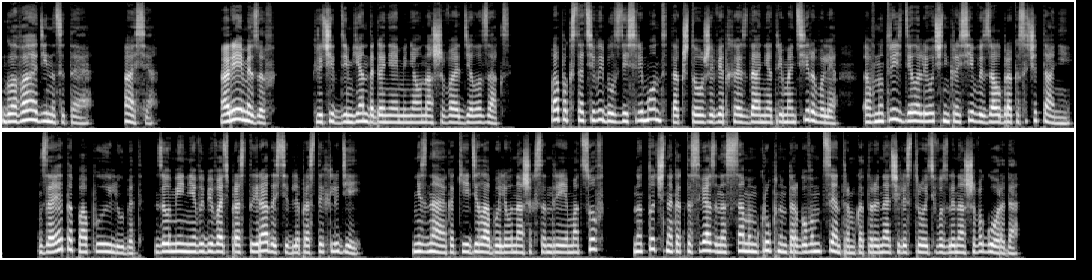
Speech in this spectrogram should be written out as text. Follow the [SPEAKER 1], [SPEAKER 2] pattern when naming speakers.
[SPEAKER 1] Глава одиннадцатая. Ася.
[SPEAKER 2] «Аремезов!»
[SPEAKER 1] — кричит Демьян, догоняя меня у нашего отдела ЗАГС. Папа, кстати, выбил здесь ремонт, так что уже ветхое здание отремонтировали, а внутри сделали очень красивый зал бракосочетаний. За это папу и любят. За умение выбивать простые радости для простых людей. Не знаю, какие дела были у наших с Андреем отцов, но точно как-то связано с самым крупным торговым центром, который начали строить возле нашего города —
